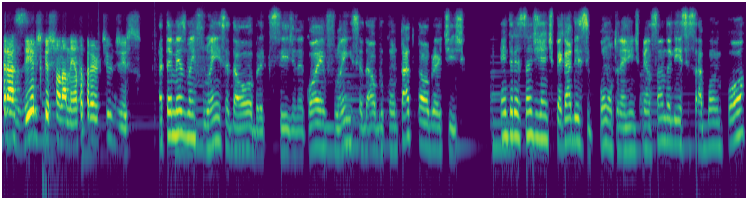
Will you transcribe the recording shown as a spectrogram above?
trazer de questionamento a partir disso? Até mesmo a influência da obra que seja, né? Qual é a influência da obra, o contato da obra artística? É interessante a gente pegar desse ponto, né? A gente pensando ali esse sabão em pó,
